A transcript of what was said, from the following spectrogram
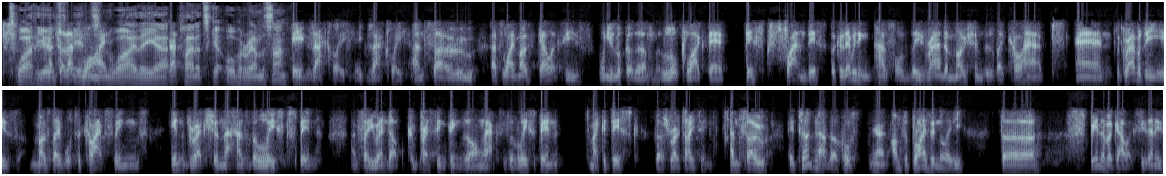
That's why the Earth and so that's spins why, and why the uh, planets get orbit around the sun. Exactly, exactly. And so that's why most galaxies, when you look at them, look like they're disks, flattened disks, because everything has sort of these random motions as they collapse, and the gravity is most able to collapse things in the direction that has the least spin. And so you end up compressing things along the axis of least spin to make a disk that's rotating. And so it turns out that, of course, you know, unsurprisingly, the spin of a galaxy then is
